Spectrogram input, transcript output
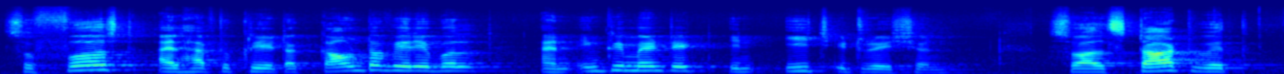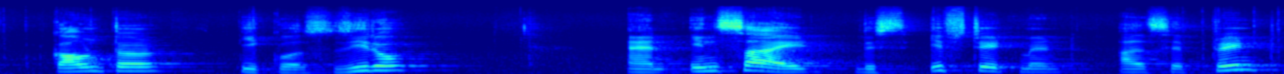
So, first I will have to create a counter variable and increment it in each iteration. So, I will start with counter equals 0 and inside this if statement I will say print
